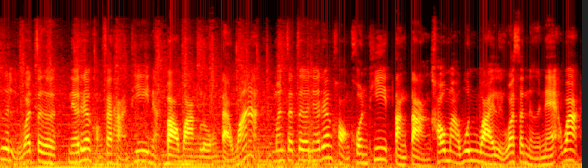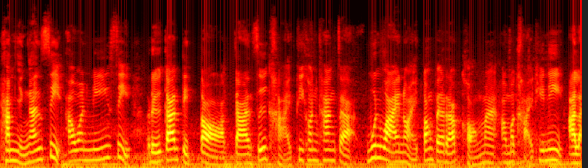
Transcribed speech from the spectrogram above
ขึ้น หรือว่าเจอในเรื่องของสถานที่เนี่ยเบาบางลง แต่ว่ามันจะเจอในเรื่องของคนที่ต่างๆ เข้ามาวุ่นวายหรือว่าเสนอแนะว่าทำอย่างนั้นสิเอาวันนี้สิ หรือการติดต่อการซื้อขายที่ค่อนข้างจะวุ่นวายหน่อยต้องไปรับของมาเอามาขายที่นี่อะไร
